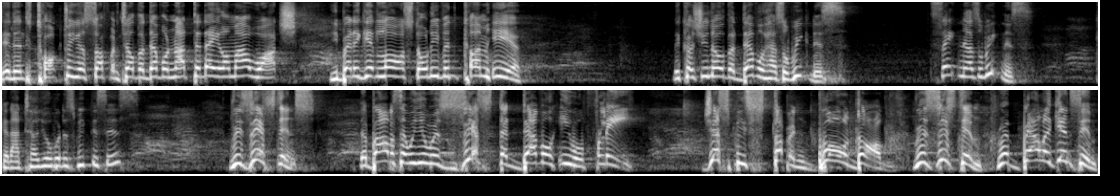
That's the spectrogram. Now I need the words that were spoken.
and then talk to yourself and tell the devil, not today on my watch. You better get lost. Don't even come here. Because you know the devil has a weakness. Satan has a weakness. Can I tell you what his weakness is? Resistance. The Bible said when you resist the devil, he will flee. Just be stubborn, bulldog. Resist him, rebel against him.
